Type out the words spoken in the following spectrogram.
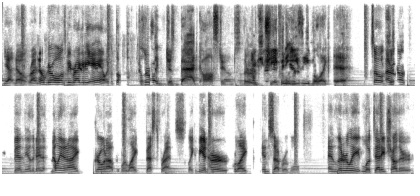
yeah, no, right? No girl wants to be Raggedy Ann. Like, what the? Fuck? Those are like just bad costumes. They're I'm sure cheap it's and weird. easy, but like, eh. So I'm I was telling Ben the other day that Melanie and I, growing up, we were like best friends. Like me and her were like inseparable, and literally looked at each other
